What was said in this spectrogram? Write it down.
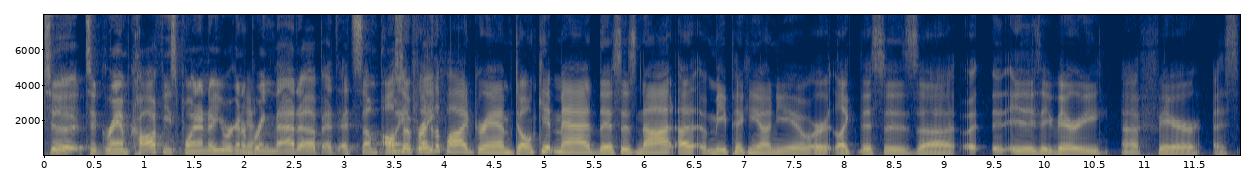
to to Graham Coffee's point, I know you were going to Yeah. bring that up at, at some point. Also, friend of the pod, Graham, don't get mad. This is not uh, me picking on you, or like this is uh, it is a very uh, fair ass-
